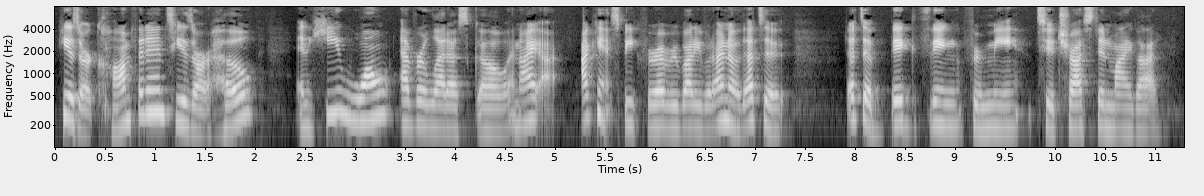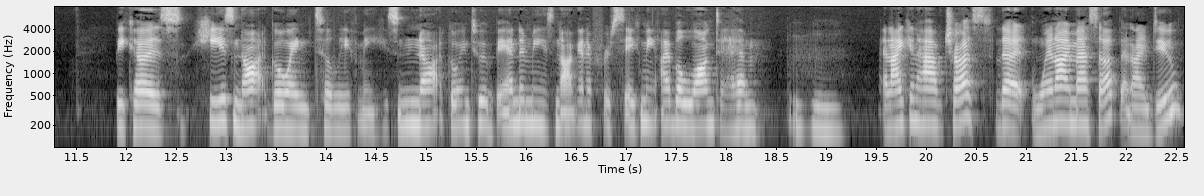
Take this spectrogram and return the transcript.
he is our confidence he is our hope and he won't ever let us go and i i can't speak for everybody but i know that's a that's a big thing for me to trust in my god because he's not going to leave me. He's not going to abandon me. He's not going to forsake me. I belong to him. Mm-hmm. And I can have trust that when I mess up, and I do,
